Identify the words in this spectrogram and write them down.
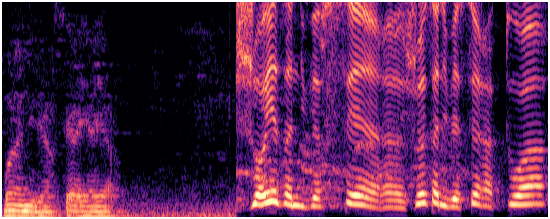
Bon anniversaire, Yaya. Joyeux anniversaire, euh, joyeux anniversaire à toi,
